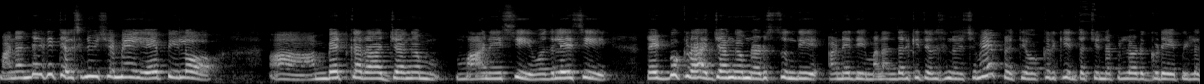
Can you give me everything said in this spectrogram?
మనందరికీ తెలిసిన విషయమే ఏపీలో అంబేద్కర్ రాజ్యాంగం మానేసి వదిలేసి రెడ్ బుక్ రాజ్యాంగం నడుస్తుంది అనేది మనందరికీ తెలిసిన విషయమే. ప్రతి ఒక్కరికి ఇంత చిన్న పిల్లోడికి కూడా ఏపీలో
